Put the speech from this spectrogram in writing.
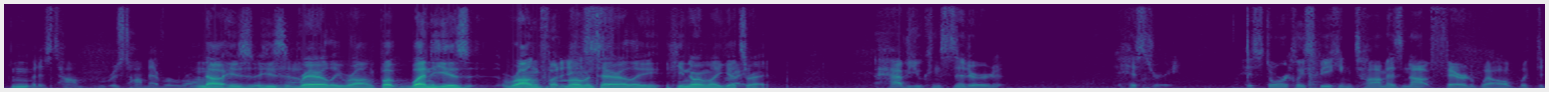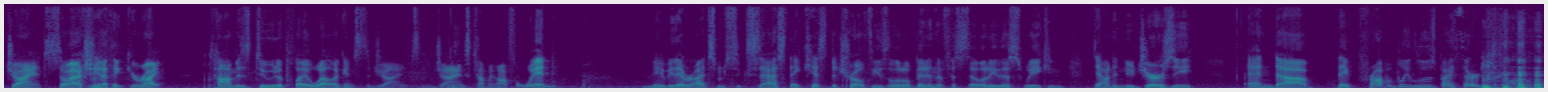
But is Tom is Tom ever wrong? No, he's he's No. rarely wrong. But when he is wrong But momentarily, he normally gets Right. right. Have you considered history? Historically speaking, Tom has not fared well with the Giants. So actually, I think you're right. Tom is due to play well against the Giants. And the Giants coming off a win. Maybe they ride some success. They kiss the trophies a little bit in the facility this week and down in New Jersey. And uh, they probably lose by 30 tomorrow.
